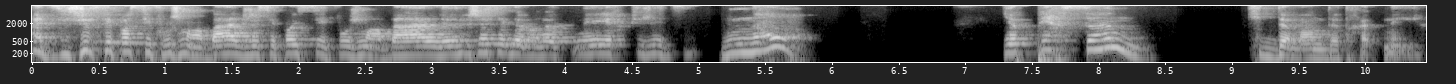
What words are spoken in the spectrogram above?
elle dit je sais pas s'il faut que je m'emballe, je sais pas s'il faut que je m'emballe, j'essaie de me retenir, puis j'ai dit non. Il y a personne qui demande de te retenir.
